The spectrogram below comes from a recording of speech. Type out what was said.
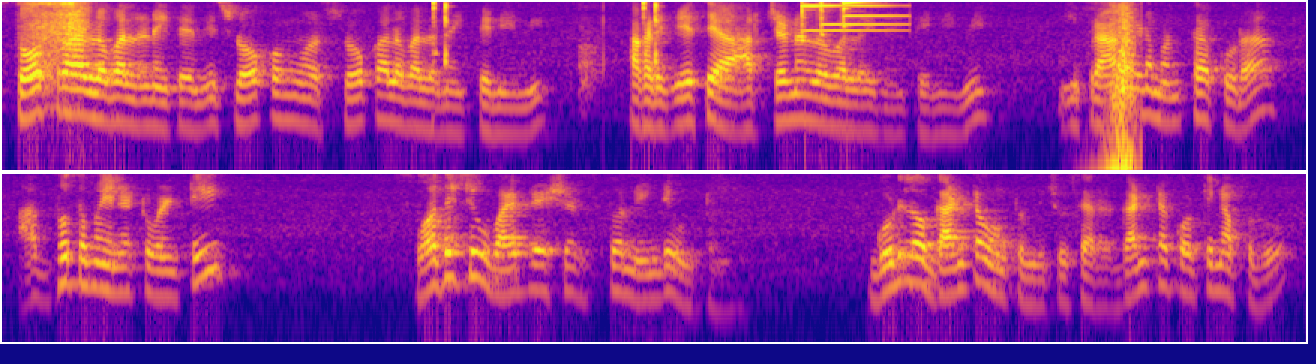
స్తోత్రాల వల్లనైతేనేమి శ్లోకం శ్లోకాల వల్లనైతేనేమి అక్కడ చేసే అర్చనల వల్లనైతేనేమి ఈ ప్రాంగణం అంతా కూడా అద్భుతమైనటువంటి పాజిటివ్ వైబ్రేషన్స్తో నిండి ఉంటుంది. గుడిలో గంట ఉంటుంది చూసారా? గంట కొట్టినప్పుడు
